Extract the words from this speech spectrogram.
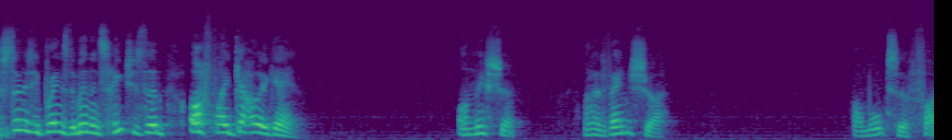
As soon as He brings them in and teaches them, off they go again on mission, on adventure, on walks of faith.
